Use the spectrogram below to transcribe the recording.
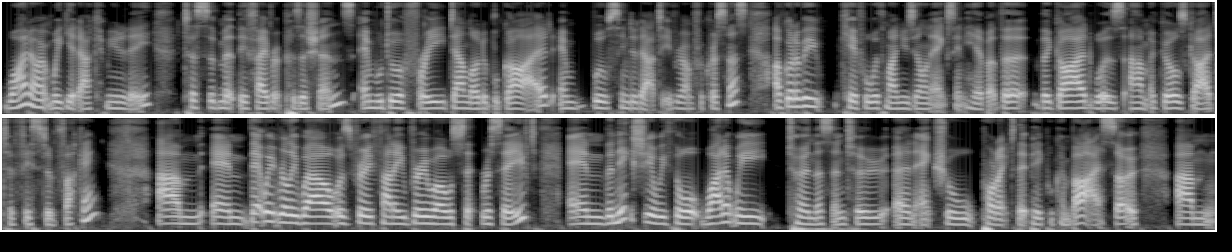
why don't we get our community to submit their favorite positions, and we'll do a free downloadable guide, and we'll send it out to everyone for Christmas. I've got to be careful with my New Zealand accent here, but the the guide was um, a girl's guide to festive fucking, um, and that went really well. It was very funny, very well received. And the next year, we thought, why don't we turn this into an actual product that people can buy. So, um,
